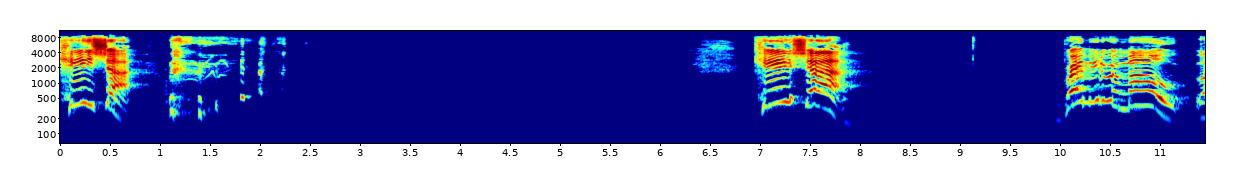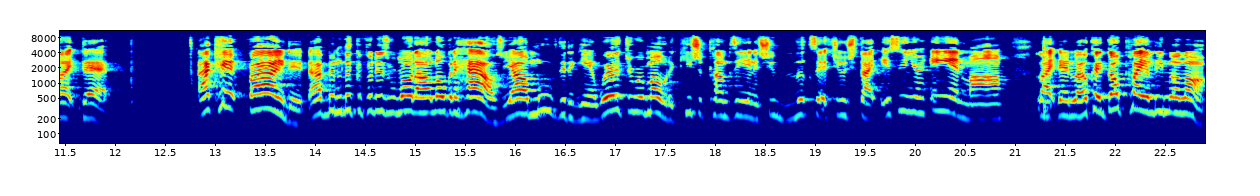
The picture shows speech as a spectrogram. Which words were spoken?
Keisha, Keisha, bring me the remote like that. I can't find it. I've been looking for this remote all over the house. Y'all moved it again. Where's the remote? And Keisha comes in and she looks at you. She's like, "It's in your hand, mom." Like that. Like, okay, go play and leave me alone.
